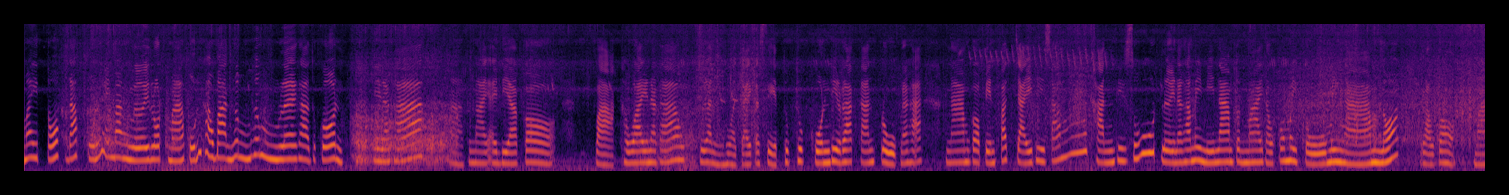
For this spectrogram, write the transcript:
ไม่ตกดับฝุ่นให้มั่งเลยรถมาฝุ่นเข้าบ้านหึมหึมเลยค่ะ ทุกคนนี่นะคะ อ่าคุณนายไอเดียก็ ฝากเขาไว้นะคะ เพื่อนหัวใจเกษตรทุกๆ คนที่รักการปลูกนะคะ น้ำก็เป็นปัจจัยที่สำคัญที่สุดเลยนะคะ ไม่มีน้ำต้นไม้เราก็ไม่โตไม่งามเนาะเราก็มา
